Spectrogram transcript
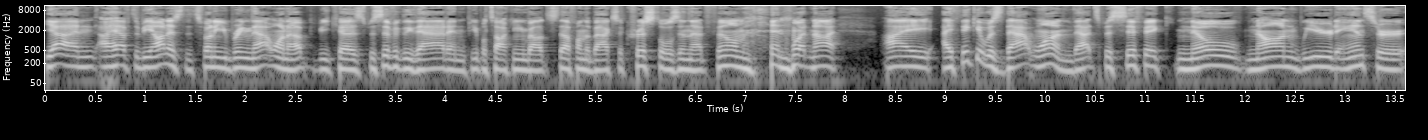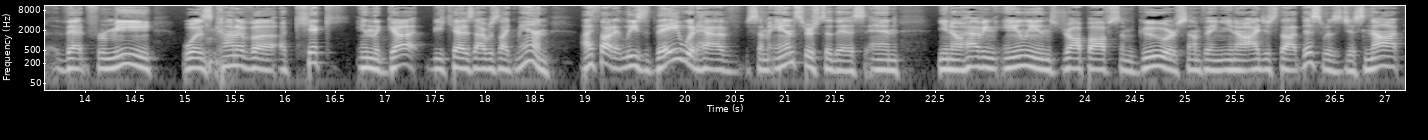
Yeah, and I have to be honest, it's funny you bring that one up because specifically that and people talking about stuff on the backs of crystals in that film and whatnot. I I think it was that one, that specific no non weird answer that for me was kind of a, a kick in the gut because I was like, man, I thought at least they would have some answers to this. And, you know, having aliens drop off some goo or something, you know, I just thought this was just not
